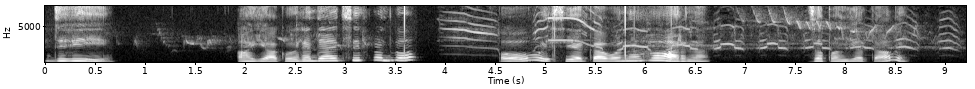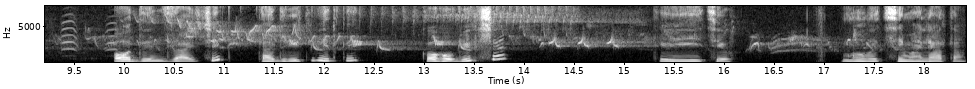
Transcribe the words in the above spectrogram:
Дві. А як виглядає цифра два? Ось яка вона гарна. Запам'ятали? Один зайчик та дві квітки. Кого більше? Квітів. Молодці малята.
